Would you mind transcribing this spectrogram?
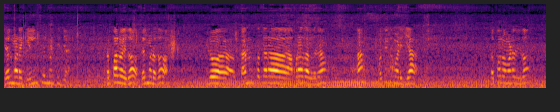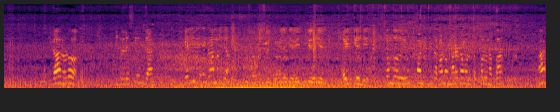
ಸೇಲ್ ಮಾಡಕ್ಕೆ. ಎಲ್ಲಿ ಸೇಲ್ ಮಾಡ್ತಿದ್ಯಾ? ತಪ್ಪಲ್ವಾ ಇದು? ಸೇಲ್ ಮಾಡೋದು? ಇದು ಕಾನೂನು ಪ್ರಕಾರ ಅಪರಾಧ ಅಲ್ವಾ ಹಾ ಗೊತ್ತಿದ್ದು ಮಾಡಿದ್ಯಾ? ತಪ್ಪಲ್ವಾ ಮಾಡೋದು ಇದು? ಈಗ ನೋಡು ಇದ್ರ ಎಷ್ಟು ಇದೆ ಇದೆಯಾ ಐದು ಕೆ ಜಿ ಐದು ಕೆ ಜಿ ಇಷ್ಟೊಂದು ಯೂಸ್ ಕ್ವಾಂಟಿಟಿ ತಗೊಂಡು ಮಾರಾಟ ಮಾಡೋದು ತಪ್ಪಲ್ವನಪ್ಪ? ಹಾಂ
